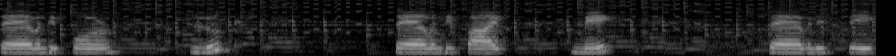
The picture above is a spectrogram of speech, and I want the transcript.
74 look. 75 make. 76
